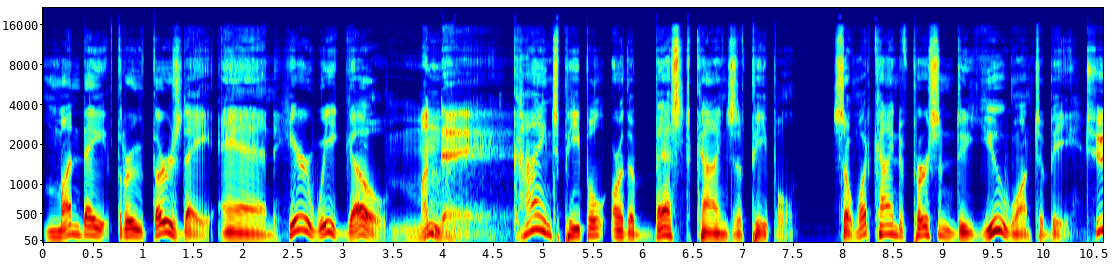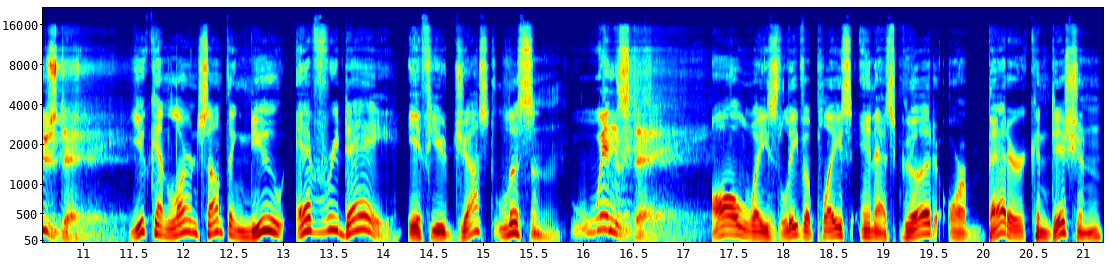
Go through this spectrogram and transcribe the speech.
Monday through Thursday. And here we go. Monday. Kind people are the best kinds of people. So, what kind of person do you want to be? Tuesday. You can learn something new every day if you just listen. Wednesday. Always leave a place in as good or better condition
